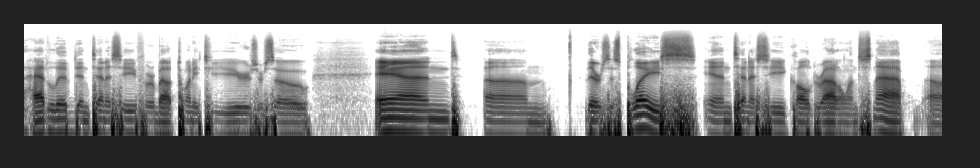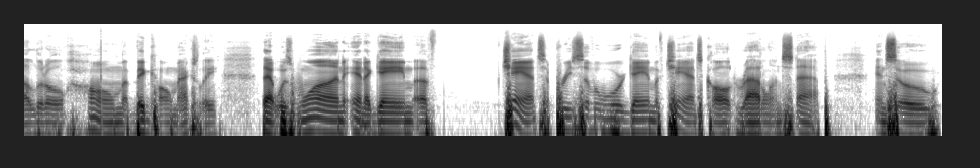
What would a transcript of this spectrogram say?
had lived in Tennessee for about 22 years or so, and um, there's this place in Tennessee called Rattle and Snap, a little home, a big home actually, that was won in a game of chance, a pre-Civil War game of chance called Rattle and Snap. And so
